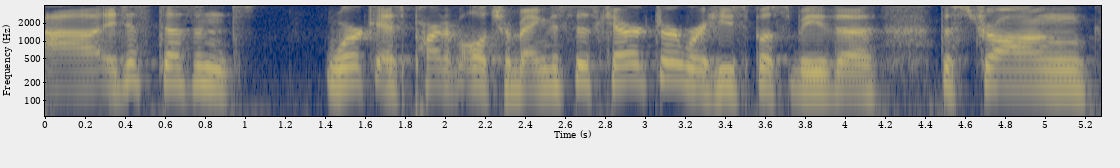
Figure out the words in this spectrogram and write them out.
uh it just doesn't work as part of Ultra Magnus's character where he's supposed to be the the strong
